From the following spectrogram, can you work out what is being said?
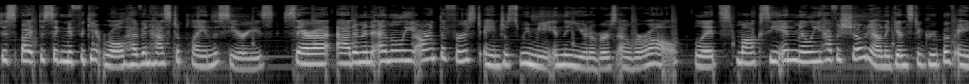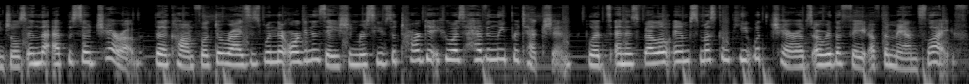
Despite the significant role Heaven has to play in the series, Sera, Adam, and Emily aren't the first angels we meet in the universe overall. Blitz, Moxxie, and Millie have a showdown against a group of angels in the episode Cherub. The conflict arises when their organization receives a target who has heavenly protection. Blitz and his fellow imps must compete with cherubs over the fate of the man's life.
